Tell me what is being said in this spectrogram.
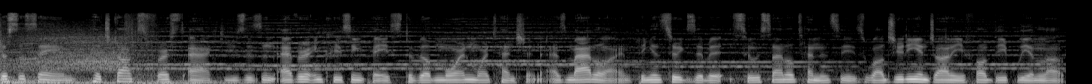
Just the same, Hitchcock's first act uses an ever increasing pace to build more and more tension as Madeleine begins to exhibit suicidal tendencies while Judy and Johnny fall deeply in love.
